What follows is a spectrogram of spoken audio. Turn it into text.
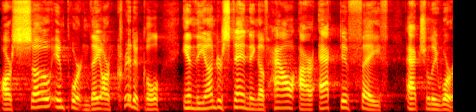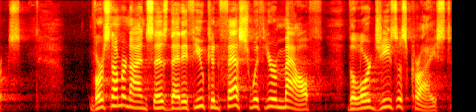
are so important. They are critical in the understanding of how our active faith actually works. Verse number nine says that if you confess with your mouth the Lord Jesus Christ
